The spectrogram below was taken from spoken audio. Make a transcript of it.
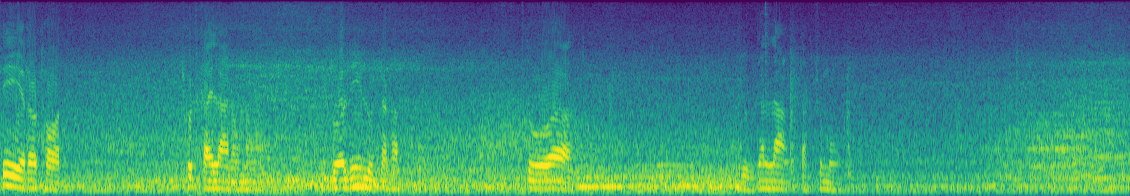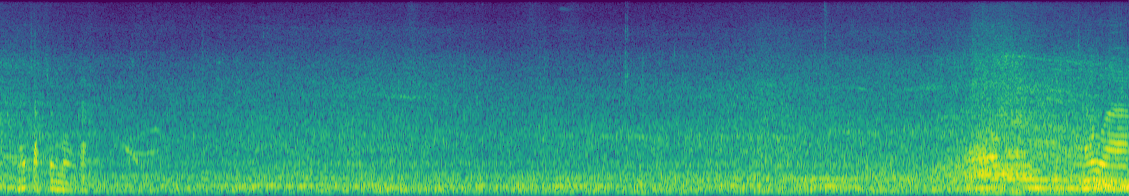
ที่เราถอด ชุดไกลานออกมา ตัวนี้หลุดนะครับ ตัว อยู่ด้านล่างจักชั่วโมงแล้วจับชั่วโมงครับแล้ววาง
